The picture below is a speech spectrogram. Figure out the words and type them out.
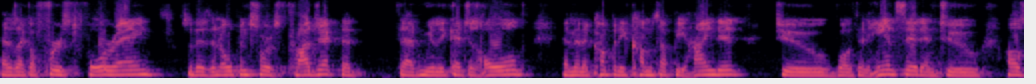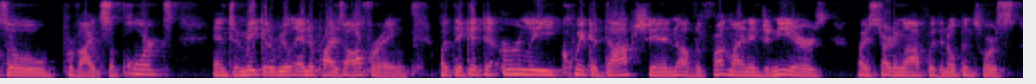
as like a first foray. So there's an open source project that that really catches hold, and then a company comes up behind it to both enhance it and to also provide support and to make it a real enterprise offering. But they get the early, quick adoption of the frontline engineers by starting off with an open source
